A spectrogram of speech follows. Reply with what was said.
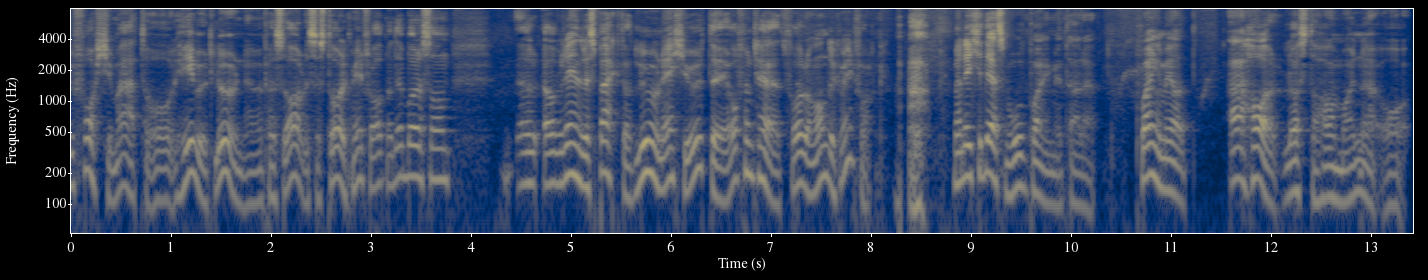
du får ikke meg til å hive ut luren med pissoar hvis det står et kvinnfolk. Men det er bare sånn eh, av ren respekt at luren er ikke ute i offentlighet foran andre kvinnfolk. Men det er ikke det som er hovedpoenget mitt her. Poenget mitt er at jeg har lyst til å ha manne- og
